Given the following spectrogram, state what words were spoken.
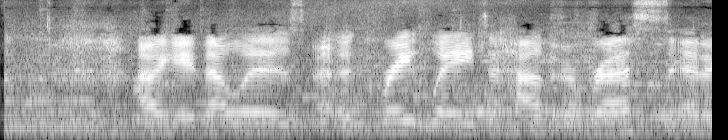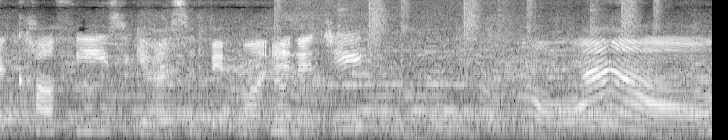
Okay, that was a great way to have a rest and a coffee to give us a bit more energy. Oh wow.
